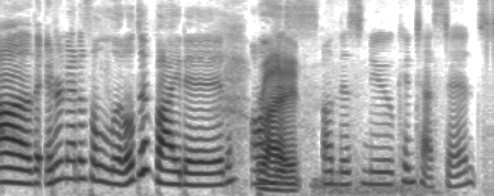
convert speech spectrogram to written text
uh, the internet is a little divided on Right. this on this new contestant.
